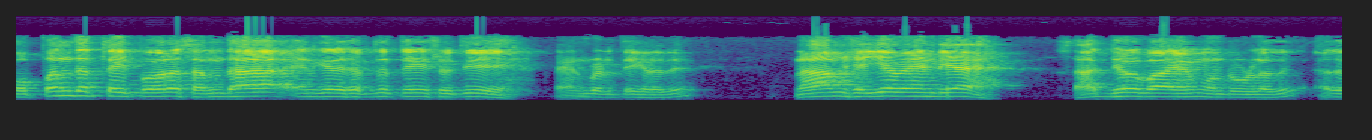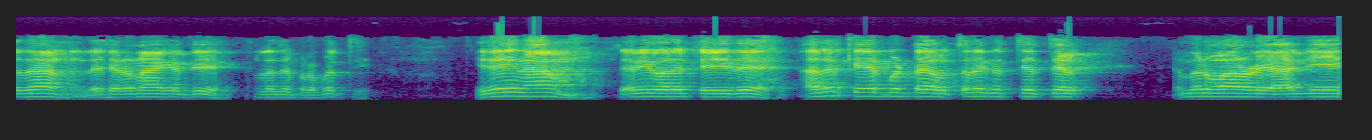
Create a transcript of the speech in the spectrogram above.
ஒப்பந்தத்தை போல சந்தா என்கிற சப்தத்தை சுத்தி பயன்படுத்துகிறது. நாம் செய்ய வேண்டிய சாத்தியோபாயம் ஒன்று உள்ளது. அதுதான் இந்த சரணாகதி அல்லது பிரபத்தி. இதை நாம் சரிவர செய்து அதற்கு ஏற்பட்ட உத்தரகிருத்தியத்தில் பெருமானுடைய ஆஜ்ஞையை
